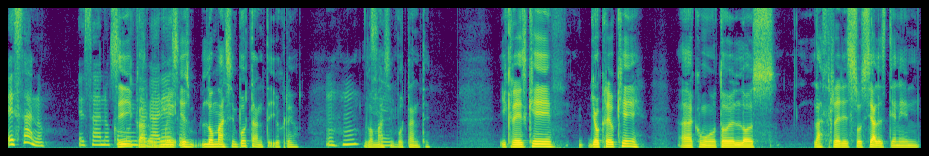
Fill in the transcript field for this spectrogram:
Es sano, es sano como Sí, claro, es, muy- eso. es lo más importante, yo creo, lo más importante. ¿Y crees que, yo creo que ah, como todas los, las redes sociales tienen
